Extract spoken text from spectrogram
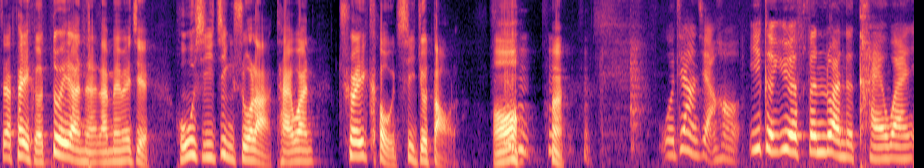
再配合对岸呢？来，梅梅姐，胡锡进说了，台湾吹口气就倒了。哦，我这样讲哈，一个月纷乱的台湾，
